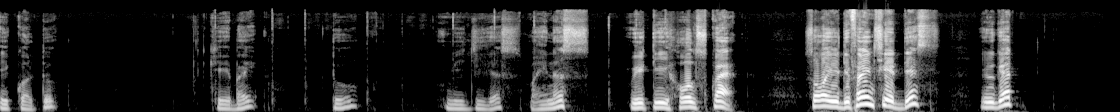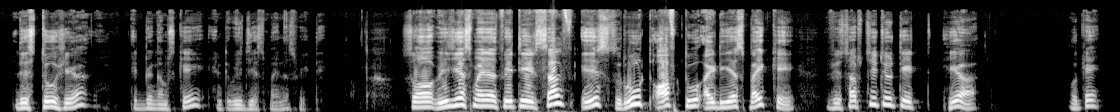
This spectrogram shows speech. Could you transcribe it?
equal to k by 2 VGS minus VT whole square. So, you differentiate this you get this 2 here it becomes k into VGS minus VT. So, VGS minus VT itself is root of 2 IDS by k. If you substitute it here okay,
